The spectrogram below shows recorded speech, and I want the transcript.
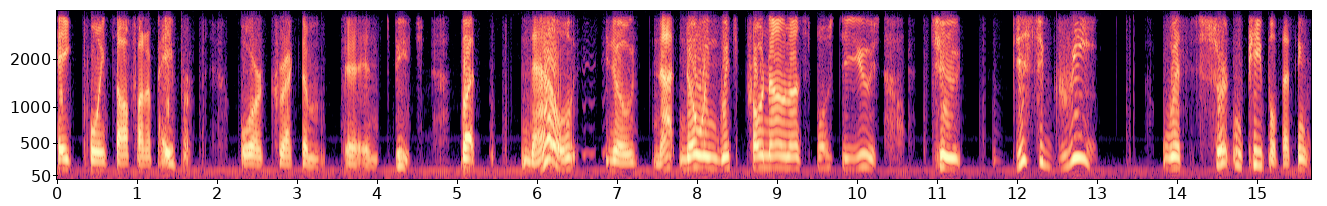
take points off on a paper or correct them in speech. But now, you know, not knowing which pronoun I'm supposed to use, to disagree with certain people. I think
